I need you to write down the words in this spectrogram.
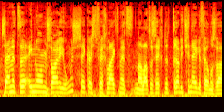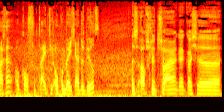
Zijn het uh, enorm zware jongens? Zeker als je het vergelijkt met, nou, laten we zeggen, de traditionele vuilniswagen. Ook al verdwijnt die ook een beetje uit het beeld. Dat is absoluut zwaar. Kijk, als je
